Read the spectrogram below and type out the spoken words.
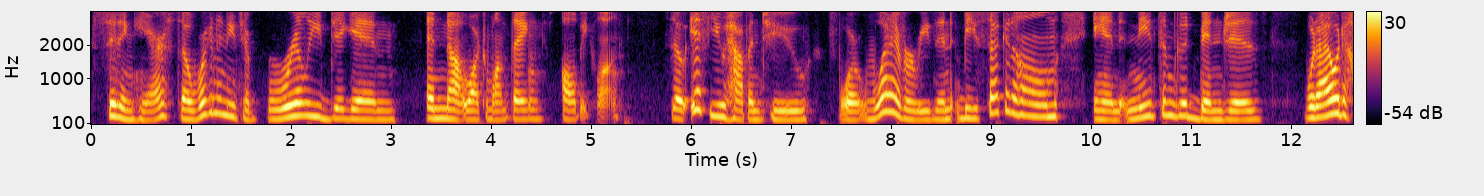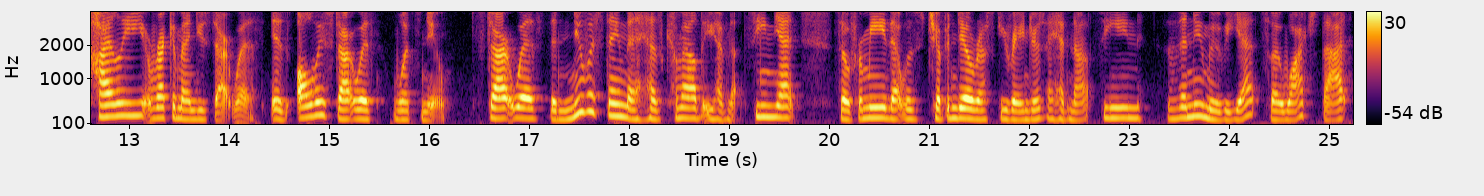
sitting here, so we're to need to really dig in and not watch one thing all week long. So if you happen to, for whatever reason, be stuck at home and need some good binges, what I would highly recommend you start with is always start with what's new. Start with the newest thing that has come out that you have not seen yet. So for me, that was Chip 'n Dale Rescue Rangers. I had not seen the new movie yet, so I watched that.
